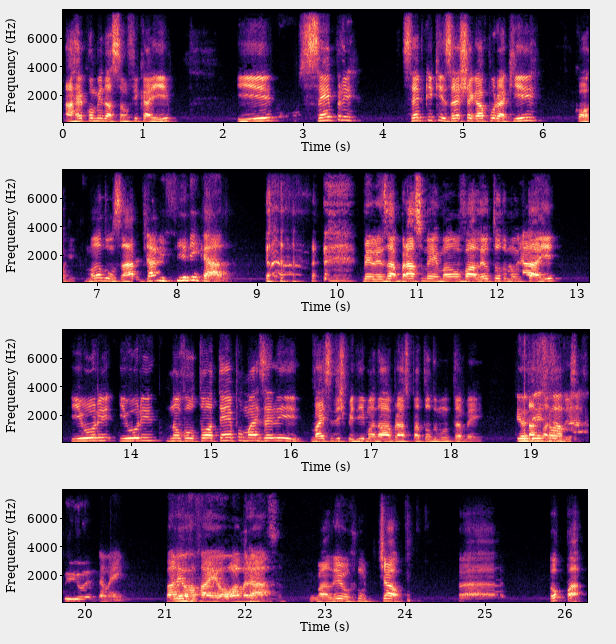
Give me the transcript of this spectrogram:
a recomendação fica aí. E sempre, sempre que quiser chegar por aqui, Korg, manda um zap. Já me sinto em casa. Beleza, abraço, meu irmão. Valeu todo mundo que tá aí. Yuri, Yuri não voltou a tempo, mas ele vai se despedir e mandar um abraço para todo mundo também. Eu tá deixo um abraço para o Yuri também. Valeu, Rafael. Um abraço. Valeu, tchau. Uh, opa!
